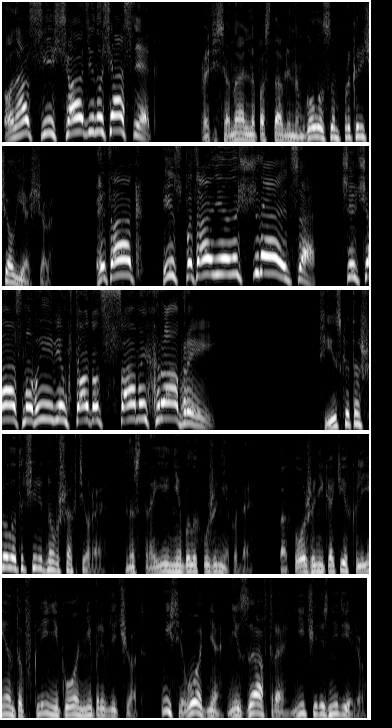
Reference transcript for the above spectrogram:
«У нас еще один участник!» Профессионально поставленным голосом прокричал ящер. «Итак, испытание начинается! Сейчас мы выявим, кто тут самый храбрый!» Фиск отошел от очередного шахтера. Настроение было хуже некуда. Похоже, никаких клиентов в клинику он не привлечет. Ни сегодня, ни завтра, ни через неделю.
